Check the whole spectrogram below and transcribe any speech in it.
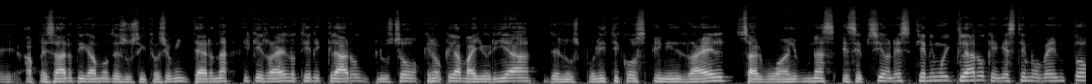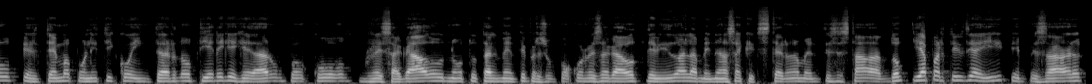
eh, a pesar, digamos, de su situación interna y que Israel no tiene claro, incluso creo que la mayoría de los políticos en Israel, salvo algunas excepciones, tiene muy claro que en este momento el tema político interno tiene que quedar un poco poco rezagado, no totalmente, pero es un poco rezagado debido a la amenaza que externamente se está dando y a partir de ahí empezar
